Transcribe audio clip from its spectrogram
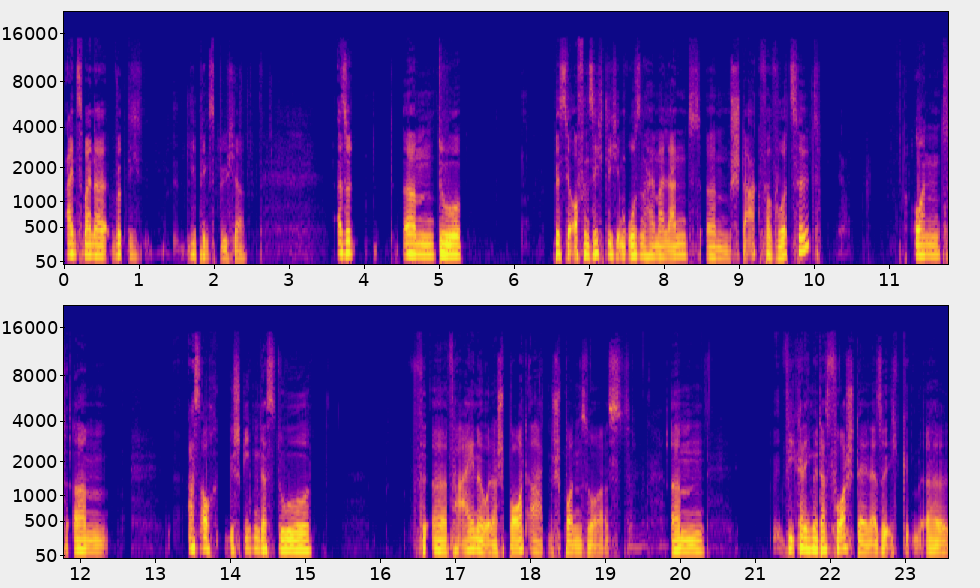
eins meiner wirklich Lieblingsbücher. Also ähm, du bist ja offensichtlich im Rosenheimer Land ähm, stark verwurzelt und ähm, hast auch geschrieben, dass du äh, Vereine oder Sportarten sponsorst. Mhm. Ähm, wie kann ich mir das vorstellen? Also ich äh,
